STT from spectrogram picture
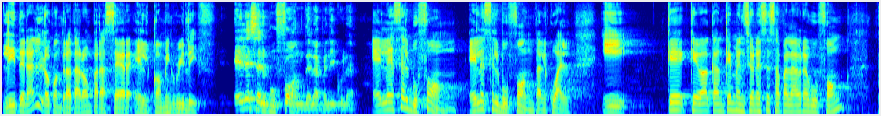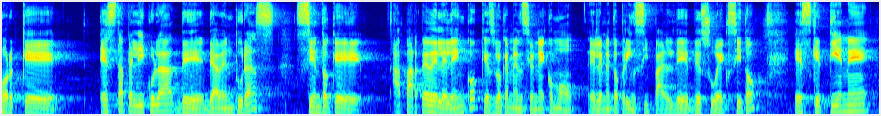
literal lo contrataron para hacer el comic relief. Él es el bufón de la película. Él es el bufón, él es el bufón tal cual. Y qué, qué bacán que menciones esa palabra bufón, porque esta película de, de aventuras siento que aparte del elenco, que es lo que mencioné como elemento principal de, de su éxito, es que tiene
